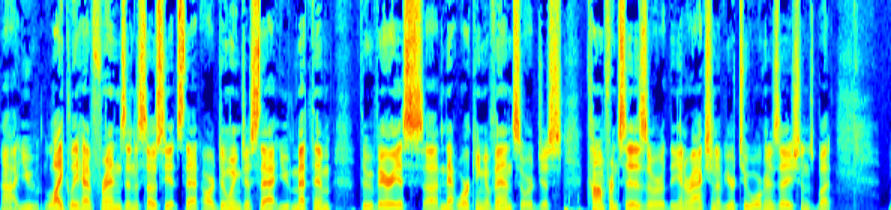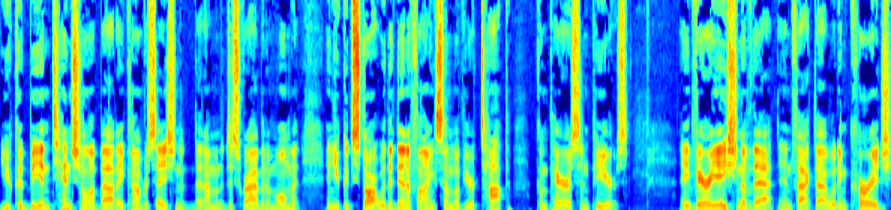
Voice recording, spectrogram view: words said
Uh, you likely have friends and associates that are doing just that. You've met them through various uh, networking events or just conferences or the interaction of your two organizations. But you could be intentional about a conversation that I'm going to describe in a moment. And you could start with identifying some of your top comparison peers. A variation of that, in fact, I would encourage,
